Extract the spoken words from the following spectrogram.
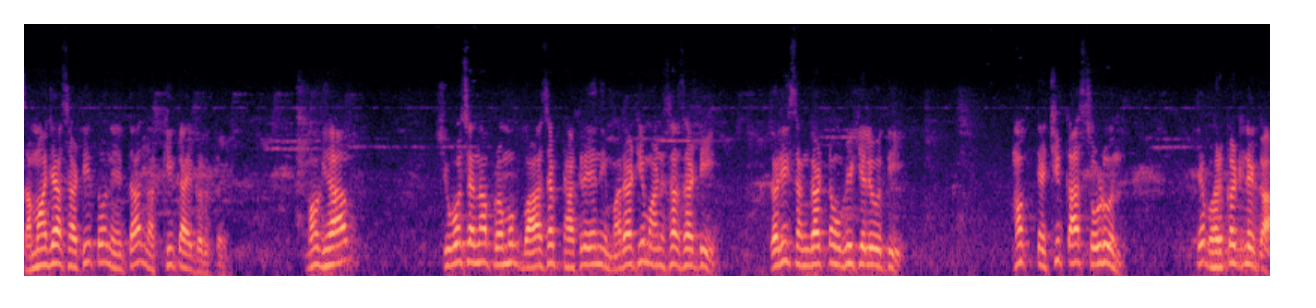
समाजासाठी तो नेता नक्की काय करतो आहे मग ह्या शिवसेना प्रमुख बाळासाहेब ठाकरे यांनी मराठी माणसासाठी जरी संघटना उभी केली होती मग त्याची कास सोडून ते भरकटले का?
